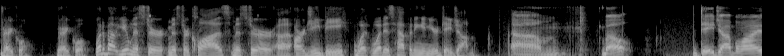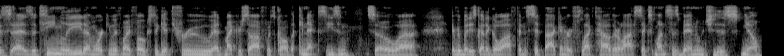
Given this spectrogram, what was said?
Very cool. Very cool. What about you, Mr. Mr. Claus, Mr. Uh, RGB? What what is happening in your day job? Um, well, day job wise, as a team lead, I'm working with my folks to get through at Microsoft what's called the Connect season. So uh, everybody's got to go off and sit back and reflect how their last six months has been, which is you know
